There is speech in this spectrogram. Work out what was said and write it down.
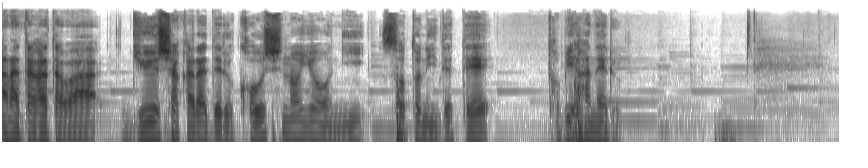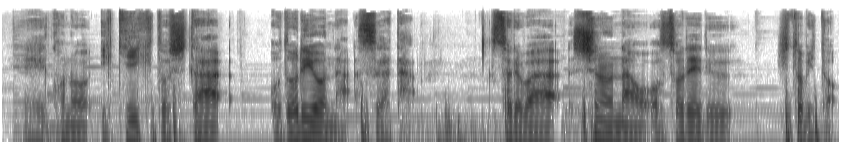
あなた方は牛舎から出る子牛のように外に出て飛び跳ねる、えー、この生き生きとした踊るような姿。それは主の名を恐れる人々。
